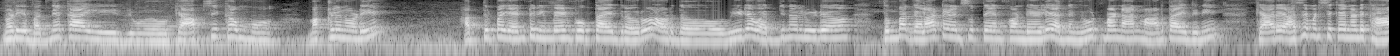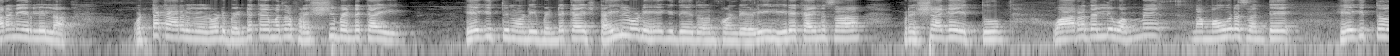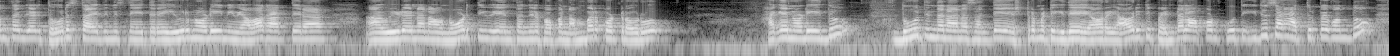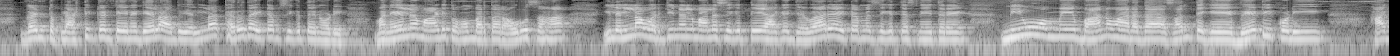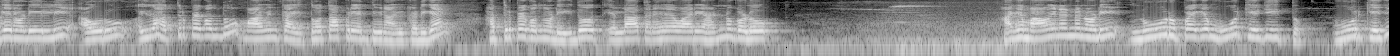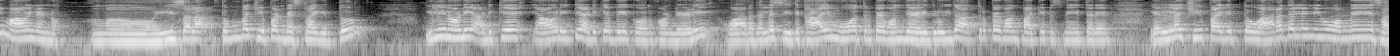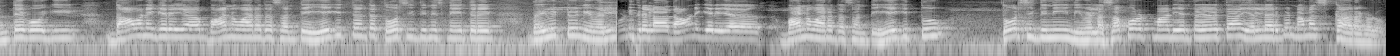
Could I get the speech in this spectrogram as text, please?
ನೋಡಿ, ಬದನೆಕಾಯಿ, ಕ್ಯಾಪ್ಸಿಕಮ್ಮು ಮಕ್ಕಳು ನೋಡಿ. ಹತ್ತು ರೂಪಾಯಿಗೆ ಎಂಟು ನಿಂಬೆಹಣ್ಣು ಕೂಗ್ತಾ ಇದ್ರು ಅವರು ಅವ್ರದ್ದು ವೀಡಿಯೋ ಒರಿಜಿನಲ್ ವೀಡಿಯೋ ತುಂಬ ಗಲಾಟೆ ಅನಿಸುತ್ತೆ ಅಂದ್ಕೊಂಡು ಹೇಳಿ ಅದನ್ನ ಮ್ಯೂಟ್ ಮಾಡಿ ನಾನು ಮಾಡ್ತಾ ಇದ್ದೀನಿ. ಕ್ಯಾರೆ ಹಸಿಮೆಣಸಿಕಾಯಿ ನೋಡಿ ಖಾರನೇ ಇರಲಿಲ್ಲ. ಒಟ್ಟ ಖಾರ ಇರಲಿಲ್ಲ. ನೋಡಿ ಬೆಂಡೆಕಾಯಿ ಮಾತ್ರ ಫ್ರೆಶ್ ಬೆಂಡೆಕಾಯಿ. ಹೇಗಿತ್ತು ನೋಡಿ ಬೆಂಡೆಕಾಯಿ ಸ್ಟೈಲ್ ನೋಡಿ ಹೇಗಿದೆ ಇದು ಅಂದ್ಕೊಂಡು ಹೇಳಿ. ಹೀರೆಕಾಯಿನೂ ಸಹ ಫ್ರೆಶ್ ಆಗೇ ಇತ್ತು. ವಾರದಲ್ಲಿ ಒಮ್ಮೆ ನಮ್ಮ ಊರ ಸಂತೆ ಹೇಗಿತ್ತು ಅಂತಂದೇಳಿ ತೋರಿಸ್ತಾ ಇದ್ದೀನಿ ಸ್ನೇಹಿತರೆ. ಇವರು ನೋಡಿ ನೀವು ಯಾವಾಗ ಹಾಕ್ತೀರಾ? ಆ ವಿಡಿಯೋನ ನಾವು ನೋಡ್ತೀವಿ ಅಂತಂದೇಳಿ ಪಾಪ ನಂಬರ್ ಕೊಟ್ಟರು ಅವರು ಹಾಗೆ ನೋಡಿ ಇದು ದೂರದಿಂದ ನಾನು ಸಂತೆ ಎಷ್ಟರ ಮಟ್ಟಿಗಿದೆ, ಅವ್ರು ಯಾವ ರೀತಿ ಪೆಂಡಲ್ ಹಾಕ್ಕೊಂಡು ಕೂತು ಇದು ಸಹ ಹತ್ತು ರೂಪಾಯಿಗೊಂದು ಗಂಟು, ಪ್ಲಾಸ್ಟಿಕ್ ಗಂಟು ಏನಿದೆಯಲ್ಲ ಅದು ಎಲ್ಲ ಕರೆದ ಐಟಮ್ ಸಿಗುತ್ತೆ ನೋಡಿ. ಮನೆಯಲ್ಲೇ ಮಾಡಿ ತೊಗೊಂಬರ್ತಾರೆ, ಅವರು ಸಹ. ಇಲ್ಲೆಲ್ಲ ಒರಿಜಿನಲ್ ಮಾಲೆ ಸಿಗುತ್ತೆ, ಹಾಗೆ ಜವಾರಿ ಐಟಮ್ ಸಿಗುತ್ತೆ ಸ್ನೇಹಿತರೆ. ನೀವು ಒಮ್ಮೆ ಭಾನುವಾರದ ಸಂತೆಗೆ ಭೇಟಿ ಕೊಡಿ. ಹಾಗೆ ನೋಡಿ ಇಲ್ಲಿ ಅವರು ಇದು ಹತ್ತು ರೂಪಾಯಿಗೊಂದು ಮಾವಿನಕಾಯಿ, ತೋತಾಪುರಿ ಅಂತೀವಿ ನಾವು ಈ ಕಡೆಗೆ. ಹತ್ತು ರೂಪಾಯಿಗೊಂದು ನೋಡಿ, ಇದು ಎಲ್ಲ ತರಹೇವಾರಿ ಹಣ್ಣುಗಳು. ಹಾಗೆ ಮಾವಿನ ಹಣ್ಣು ನೋಡಿ ನೂರು ರೂಪಾಯಿಗೆ ಮೂರು ಕೆ ಜಿ ಇತ್ತು. ಮೂರು ಕೆ ಜಿ ಮಾವಿನ ಹಣ್ಣು ಈ ಸಲ ತುಂಬ ಚೀಪ್ ಆ್ಯಂಡ್ ಬೆಸ್ಟ್ ಆಗಿತ್ತು. ಇಲ್ಲಿ ನೋಡಿ ಅಡಿಕೆ ಯಾವ ರೀತಿ ಅಡಿಕೆ ಬೇಕು ಅಂದ್ಕೊಂಡು ಹೇಳಿ ವಾರದಲ್ಲೇ ಸೀತೆ ಕಾಯಿ ಮೂವತ್ತು ರೂಪಾಯಿಗೆ ಒಂದು ಹೇಳಿದರು. ಇದು ಹತ್ತು ರೂಪಾಯಿಗೆ ಒಂದು ಪ್ಯಾಕೆಟ್ ಸ್ನೇಹಿತರೆ. ಎಲ್ಲ ಚೀಪಾಗಿತ್ತು ವಾರದಲ್ಲಿ ನೀವು ಒಮ್ಮೆ ಸಂತೆಗೆ ಹೋಗಿ ದಾವಣಗೆರೆಯ ಭಾನುವಾರದ ಸಂತೆ ಹೇಗಿತ್ತು ಅಂತ ತೋರಿಸಿದ್ದೀನಿ ಸ್ನೇಹಿತರೆ. ದಯವಿಟ್ಟು ನೀವೆಲ್ಲ ನೋಡಿದ್ರಲ್ಲ, ದಾವಣಗೆರೆಯ ಭಾನುವಾರದ ಸಂತೆ ಹೇಗಿತ್ತು? ತೋರಿಸಿದ್ದೀನಿ ನೀವೆಲ್ಲ ಸಪೋರ್ಟ್ ಮಾಡಿ ಅಂತ ಹೇಳ್ತಾ ಎಲ್ಲರಿಗೂ ನಮಸ್ಕಾರಗಳು.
